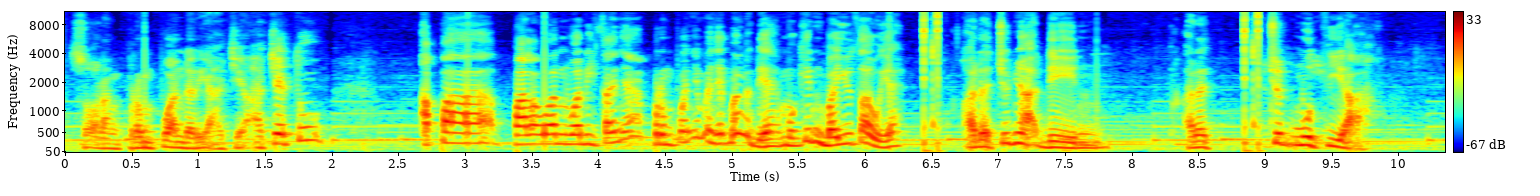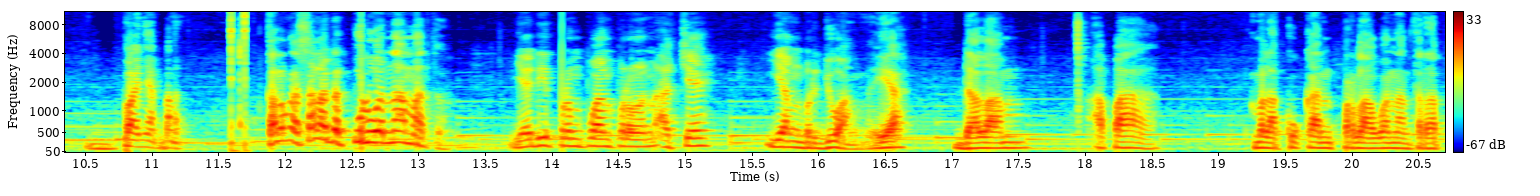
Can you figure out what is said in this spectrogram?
Seorang perempuan dari Aceh. Aceh itu apa pahlawan wanitanya perempuannya banyak banget ya. Mungkin Bayu tahu ya. Ada Cut Din, ada Cut Mutia. Banyak banget. Kalau nggak salah ada puluhan nama tuh. Jadi perempuan-perempuan Aceh yang berjuang ya dalam apa melakukan perlawanan terhadap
